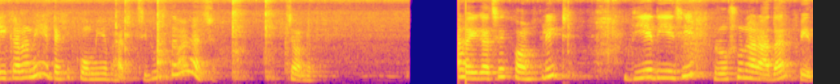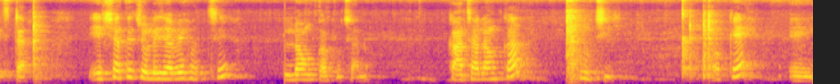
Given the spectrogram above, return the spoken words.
এই কারণেই এটাকে কমিয়ে ভাজছি। বুঝতে পেরেছ? চলো। হয়ে গেছে কমপ্লিট দিয়ে দিয়েছি রসুন আর আদার পেস্টটা এর সাথে চলে যাবে হচ্ছে লঙ্কা কুচানো। কাঁচা লঙ্কা কুচি। ওকে এই।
